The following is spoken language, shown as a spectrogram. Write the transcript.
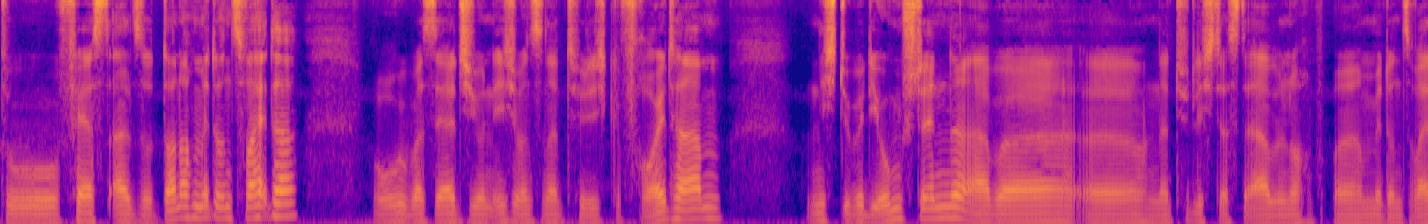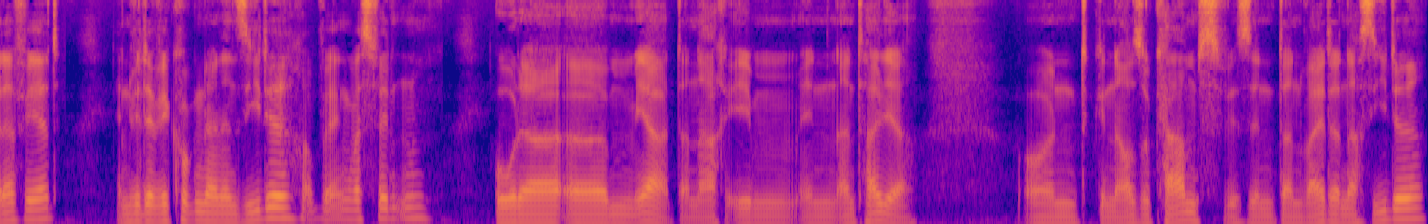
Du fährst also doch noch mit uns weiter, worüber Sergi und ich uns natürlich gefreut haben. Nicht über die Umstände, aber äh, natürlich, dass der Abel noch äh, mit uns weiterfährt. Entweder wir gucken dann in Siede, ob wir irgendwas finden, oder ähm, ja, danach eben in Antalya. Und genauso kam es. Wir sind dann weiter nach Siede.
